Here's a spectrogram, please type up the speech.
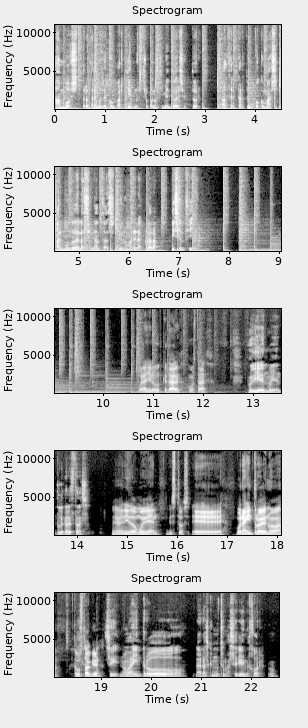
Ambos trataremos de compartir nuestro conocimiento del sector para acercarte un poco más al mundo de las finanzas de una manera clara y sencilla. Buenas Yunus, ¿qué tal? ¿Cómo estás? Muy bien, muy bien. ¿Tú qué tal estás? Bienvenido, muy bien, listos. Eh, buena intro, ¿eh? Nueva. ¿Te gusta o qué? Sí, nueva intro, la verdad es que mucho más seria y mejor, ¿no?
